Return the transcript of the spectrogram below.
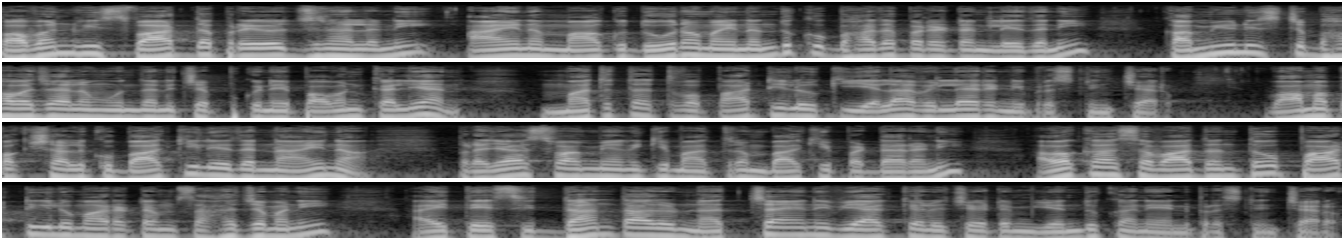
పవన్వి స్వార్థ ప్రయోజనాలని ఆయన మాకు దూరమైనందుకు బాధపడటం లేదని కమ్యూనిస్టు భావజాలం ఉందని చెప్పుకునే పవన్ కళ్యాణ్ మతతత్వ పార్టీలోకి ఎలా వెళ్ళారని ప్రశ్నించారు. వామపక్షాలకు బాకీ లేదన్న ఆయన ప్రజాస్వామ్యానికి మాత్రం బాకీ పడ్డారని అవకాశవాదంతో పార్టీలు మారటం సహజమని అయితే సిద్ధాంతాలు నచ్చాయని వ్యాఖ్యలు చేయడం ఎందుకని ఆయన ప్రశ్నించారు.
